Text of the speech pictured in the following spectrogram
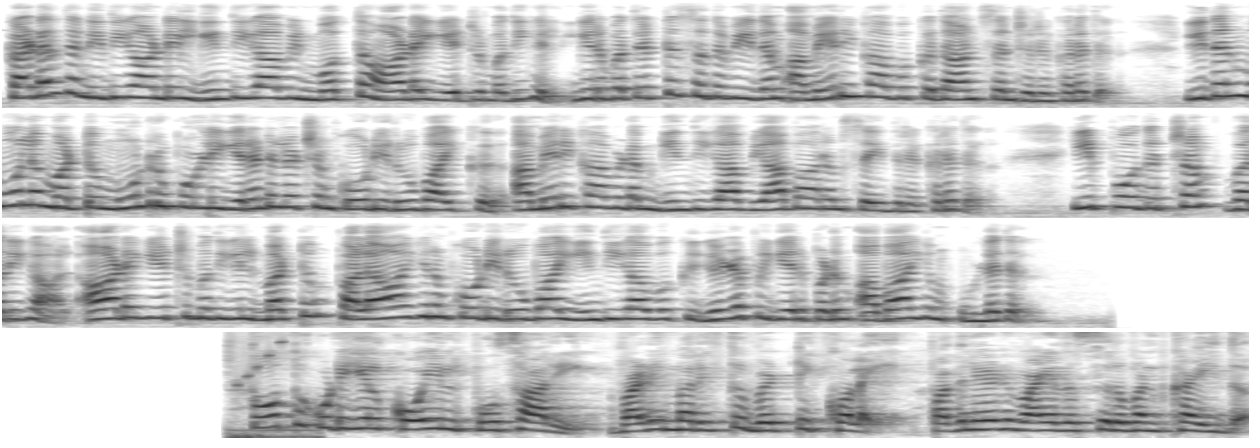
கடந்த நிதியாண்டில் இந்தியாவின் மொத்த ஆடை ஏற்றுமதியில் இருபத்தெட்டு சதவீதம் அமெரிக்காவுக்கு தான் சென்றிருக்கிறது. இதன் மூலம் மட்டும் மூன்று புள்ளி இரண்டு லட்சம் கோடி ரூபாய்க்கு அமெரிக்காவிடம் இந்தியா வியாபாரம் செய்திருக்கிறது. இப்போது ட்ரம்ப் வரியால் ஆடை ஏற்றுமதியில் மட்டும் பல ஆயிரம் கோடி ரூபாய் இந்தியாவுக்கு இழப்பு ஏற்படும் அபாயம் உள்ளது. தூத்துக்குடியில் கோயில் பூசாரி வழிமறித்து வெட்டி கொலை. பதினேழு வயது சிறுவன் கைது.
